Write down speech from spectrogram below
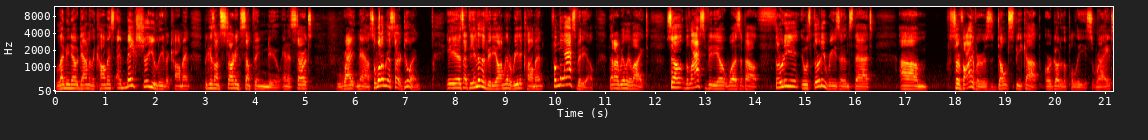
let me know down in the comments and make sure you leave a comment because I'm starting something new and it starts right now. So what I'm gonna start doing is at the end of the video, I'm gonna read a comment from the last video that I really liked. So the last video was about 30, it was 30 reasons that um, survivors don't speak up or go to the police, right?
